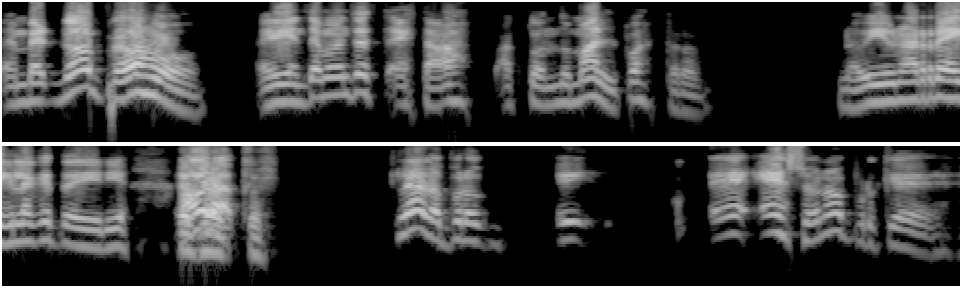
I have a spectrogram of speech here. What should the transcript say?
En ver... No, pero ojo, Evidentemente est- estabas actuando mal, pues, pero no había una regla que te diría. Ahora, Exacto. claro, pero eh, eh, eso, ¿no? Porque.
